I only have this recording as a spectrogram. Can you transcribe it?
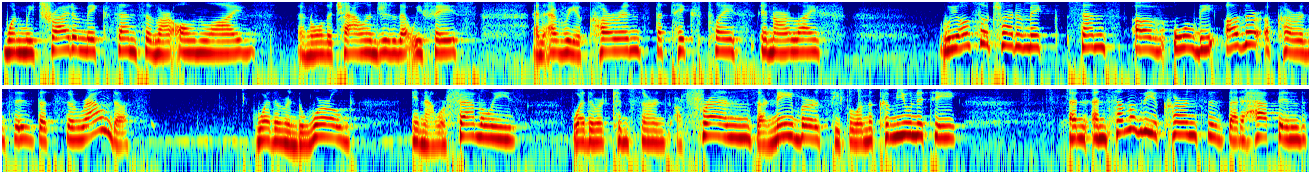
when we try to make sense of our own lives and all the challenges that we face and every occurrence that takes place in our life. We also try to make sense of all the other occurrences that surround us, whether in the world, in our families, whether it concerns our friends, our neighbors, people in the community. And, and some of the occurrences that happened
